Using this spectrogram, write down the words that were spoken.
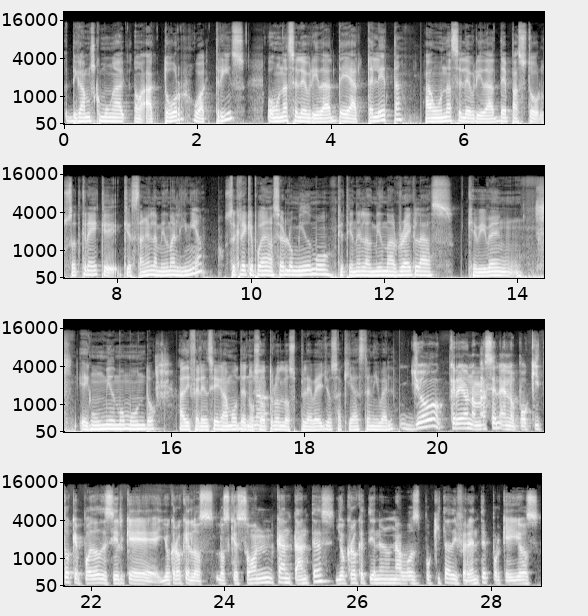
digamos como un actor o actriz, o una celebridad de atleta a una celebridad de pastor? ¿Usted cree que, que están en la misma línea? ¿Usted cree que pueden hacer lo mismo, que tienen las mismas reglas, que viven en un mismo mundo, a diferencia, digamos, de No. nosotros los plebeyos aquí a este nivel? Yo creo nomás en, en lo poquito que puedo decir que yo creo que los, los que son cantantes, yo creo que tienen una voz poquita diferente porque ellos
